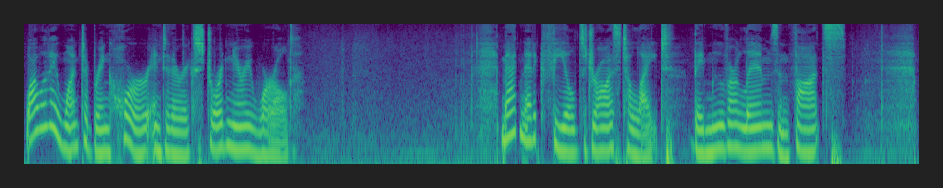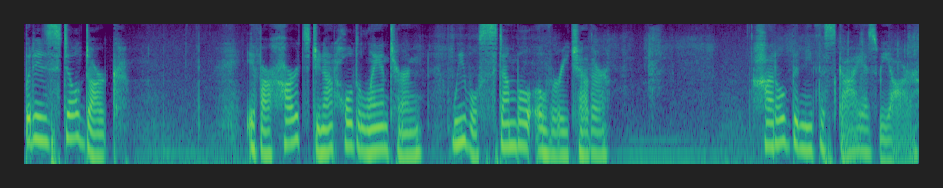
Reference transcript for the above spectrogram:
why would I want to bring horror into their extraordinary world? Magnetic fields draw us to light. They move our limbs and thoughts. But it is still dark. If our hearts do not hold a lantern, we will stumble over each other, huddled beneath the sky as we are.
